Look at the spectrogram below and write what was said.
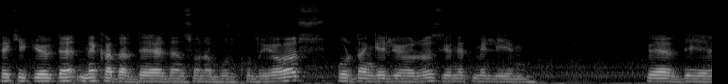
Peki gövde ne kadar değerden sonra burkuluyor? Buradan geliyoruz. Yönetmeliğin verdiği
